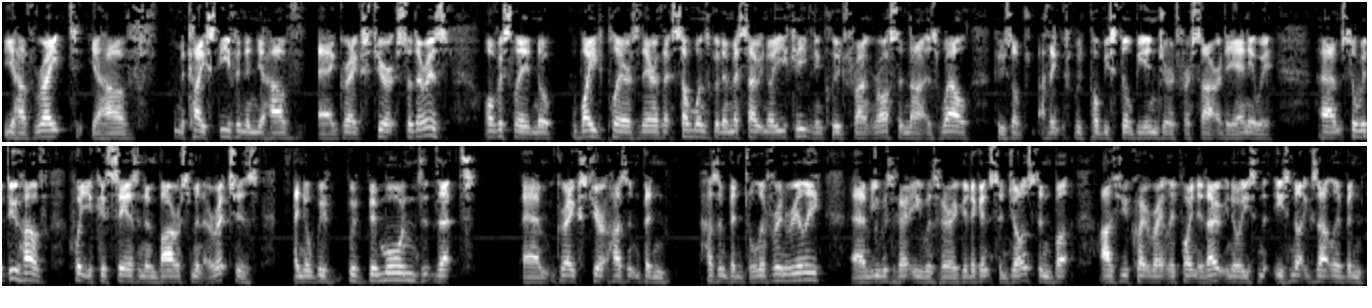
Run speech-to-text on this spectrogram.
you have Wright, you have Mackay Steven, and you have uh, Greg Stewart. So there is obviously you know wide players there that someone's going to miss out. You know, you can even include Frank Ross in that as well, who's I think would probably still be injured for Saturday anyway. Um, so we do have what you could say is an embarrassment of riches. I know we've we've bemoaned that um, Greg Stewart hasn't been hasn't been delivering really. Um, he was very he was very good against St Johnstone, but as you quite rightly pointed out, you know he's he's not exactly been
